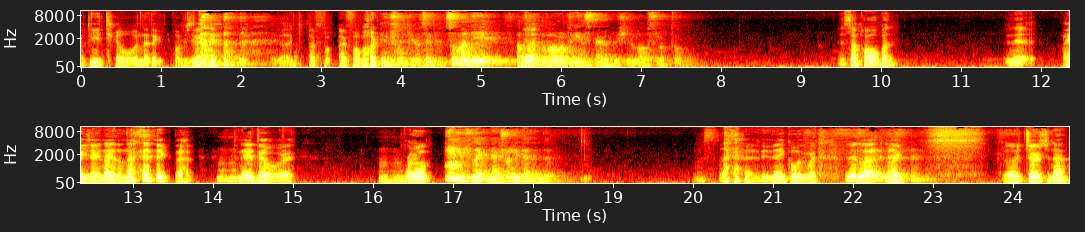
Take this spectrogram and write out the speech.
i think it go na the obviously I, I forgot. It's okay it's okay. so many abla baba were really inspired by she loves lot to somehow but I say na ido na नहीं तो बड़े और like naturally then and there that goes well like, uh, church na?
